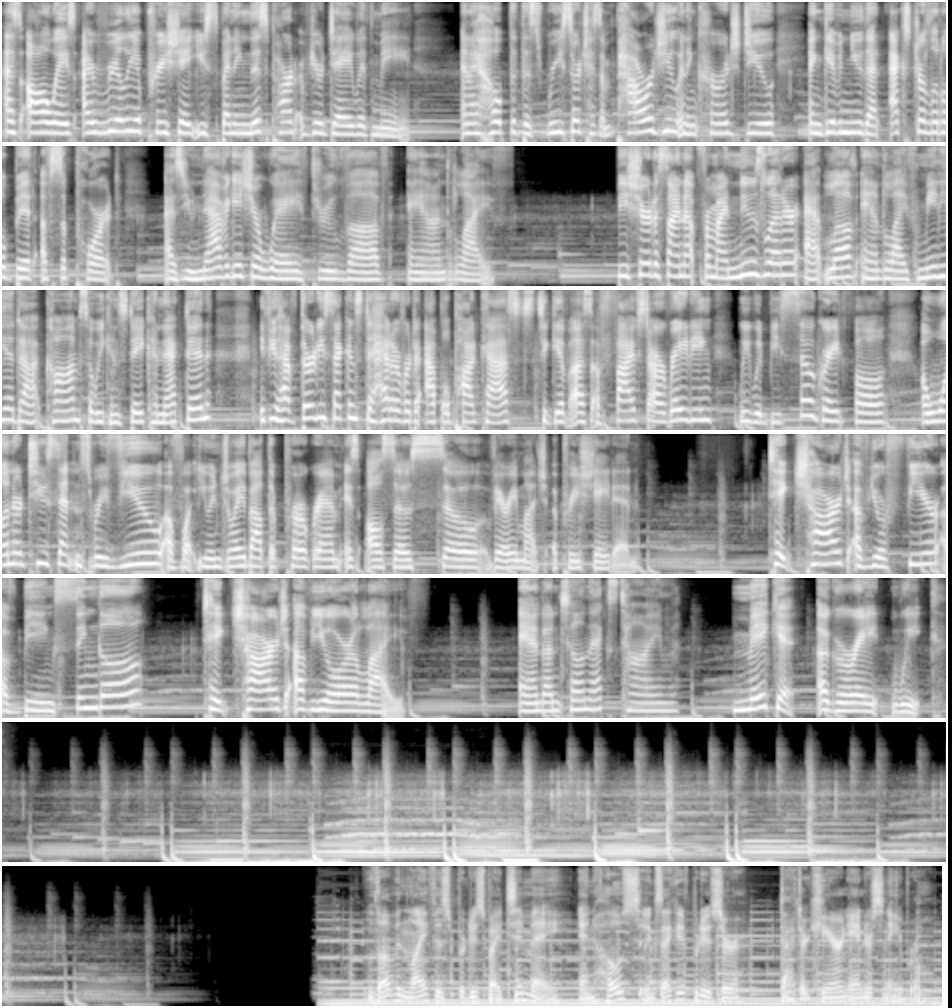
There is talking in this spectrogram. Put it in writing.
As always, I really appreciate you spending this part of your day with me. And I hope that this research has empowered you and encouraged you and given you that extra little bit of support as you navigate your way through love and life. Be sure to sign up for my newsletter at loveandlifemedia.com so we can stay connected. If you have 30 seconds to head over to Apple Podcasts to give us a five star rating, we would be so grateful. A one or two sentence review of what you enjoy about the program is also so very much appreciated. Take charge of your fear of being single, take charge of your life. And until next time, Make it a great week. Love and Life is produced by Tim May and hosts and executive producer Dr. Karin Anderson Abrell.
